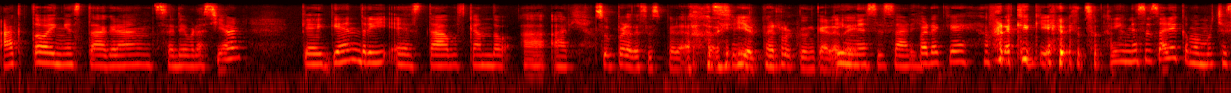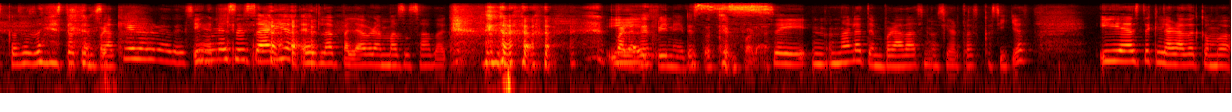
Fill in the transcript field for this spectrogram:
acto en esta gran celebración que Gendry está buscando a Arya. Súper desesperado. Y el perro con cara de... Innecesario. ¿Para qué? ¿Para qué quieres? Innecesario como muchas cosas en esta temporada. Quiero agradecer. Innecesario es la palabra más usada. Para definir esta temporada. Sí, no la temporada, sino ciertas cosillas. Y es declarado como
